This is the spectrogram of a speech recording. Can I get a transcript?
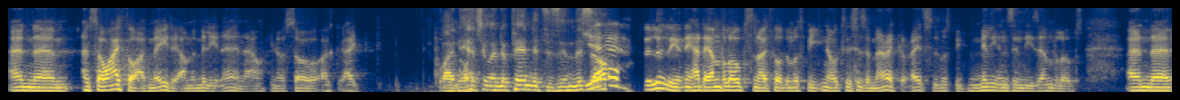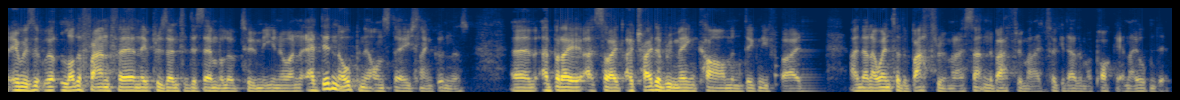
and um, and so I thought I've made it. I'm a millionaire now. You know, so I. I Financial independence is in this. Yeah, album. absolutely. And they had envelopes, and I thought there must be, you know, this is America, right? So there must be millions in these envelopes. And uh, it was a lot of fanfare, and they presented this envelope to me, you know, and I didn't open it on stage, thank goodness. Um, but I, so I, I tried to remain calm and dignified. And then I went to the bathroom and I sat in the bathroom and I took it out of my pocket and I opened it.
